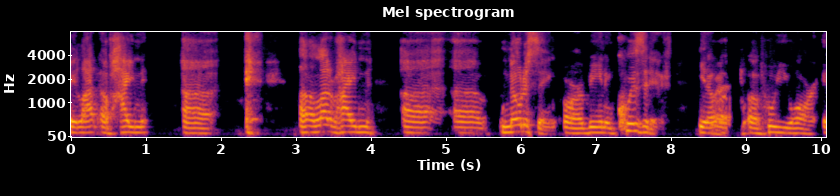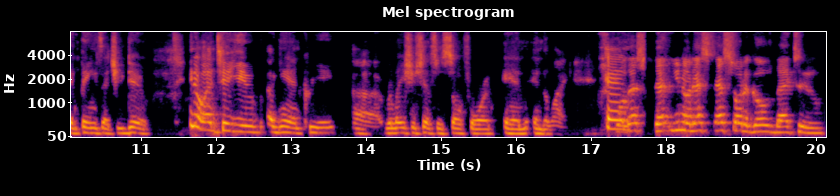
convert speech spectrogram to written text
a lot of heightened uh, a lot of hiding, uh, uh, noticing or being inquisitive, you know, right. of, of, who you are and things that you do, you know, until you again create uh, relationships and so forth and and the like. And, well, that's that. You know, that's that sort of goes back to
